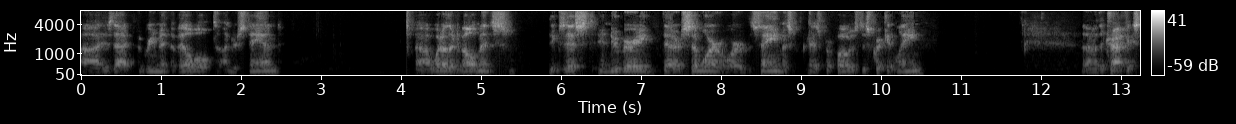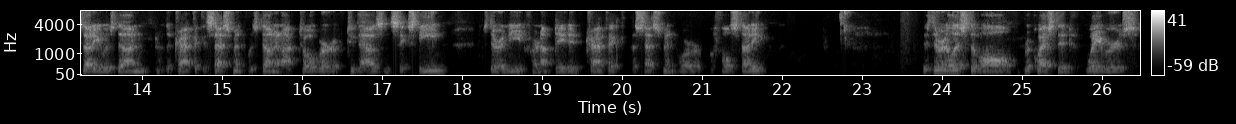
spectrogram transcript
Uh, is that agreement available to understand? Uh, what other developments exist in Newbury that are similar or the same as, as proposed as Cricket Lane? Uh, the traffic study was done, the traffic assessment was done in October of 2016. Is there a need for an updated traffic assessment or a full study? Is there a list of all requested waivers?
